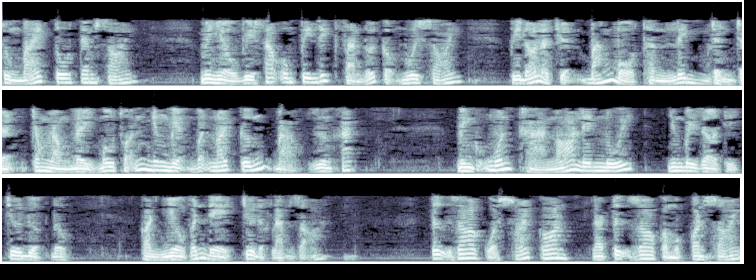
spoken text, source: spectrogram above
sùng bái tô tem sói, mình hiểu vì sao ông Philip phản đối cậu nuôi sói, vì đó là chuyện báng bổ thần linh trần trận trong lòng đầy mâu thuẫn nhưng miệng vẫn nói cứng bảo Dương Khắc. Mình cũng muốn thả nó lên núi, nhưng bây giờ thì chưa được đâu. Còn nhiều vấn đề chưa được làm rõ. Tự do của sói con là tự do của một con sói.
